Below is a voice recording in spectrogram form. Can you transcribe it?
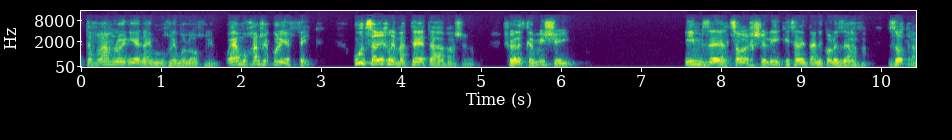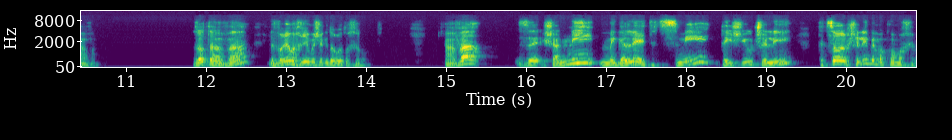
את אברהם לא עניין אם הם אוכלים או לא אוכלים. הוא היה מוכן שהכל יהיה פייק. הוא צריך לבטא את האהבה שלו. שואלת כאן מישהי, אם זה הצורך שלי, כיצד ניתן לקרוא לזה אהבה? זאת אהבה. זאת אהבה, לדברים אחרים יש הגדרות אחרות. אהבה זה שאני מגלה את עצמי, את האישיות שלי, את הצורך שלי במקום אחר.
